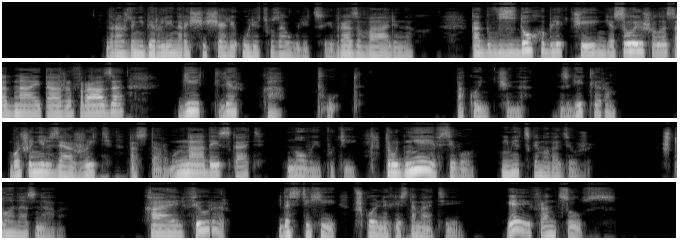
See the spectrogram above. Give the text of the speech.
Граждане Берлина расчищали улицу за улицей. В развалинах, как вздох облегчения, слышалась одна и та же фраза «Гитлер капут» покончено с Гитлером. Больше нельзя жить по-старому, надо искать новые пути. Труднее всего немецкой молодежи. Что она знала? Хайль фюрер, да стихи в школьной хрестоматии. Эй, француз,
